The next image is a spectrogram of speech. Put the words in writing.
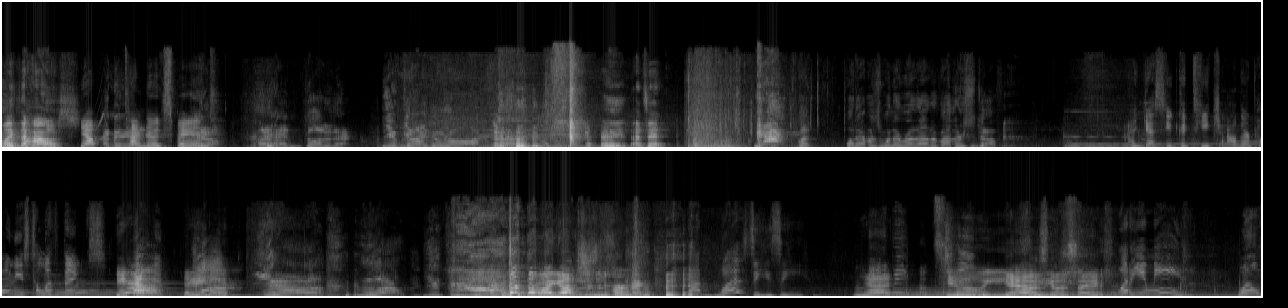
Like the house. Yep. I mean, Time to expand. No, I hadn't thought of that. You guys are off. That's it. but what happens when I run out of other stuff? I guess you could teach other ponies to lift things? Yeah. There you go. Yeah! Wow, you three really Oh my gosh, this is perfect. That was easy. Yeah. Maybe Too easy. Yeah, I was gonna say. What do you mean? Well,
